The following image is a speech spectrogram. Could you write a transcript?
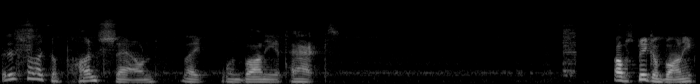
I just felt like the punch sound, like when Bonnie attacks. Oh, speak of Bonnie.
